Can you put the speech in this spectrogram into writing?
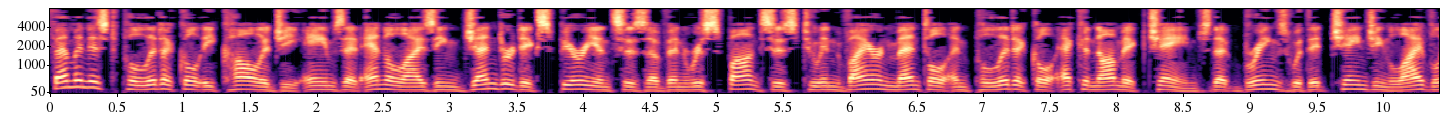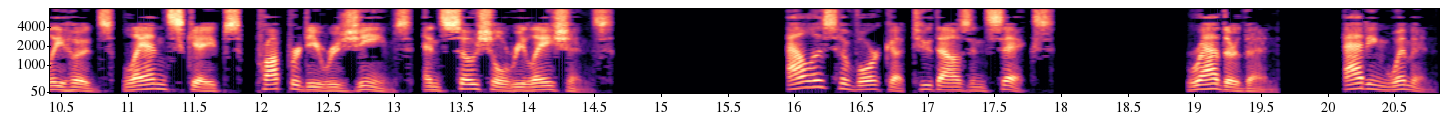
Feminist political ecology aims at analyzing gendered experiences of and responses to environmental and political economic change that brings with it changing livelihoods, landscapes, property regimes, and social relations. Alice Hovorka 2006. Rather than adding women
